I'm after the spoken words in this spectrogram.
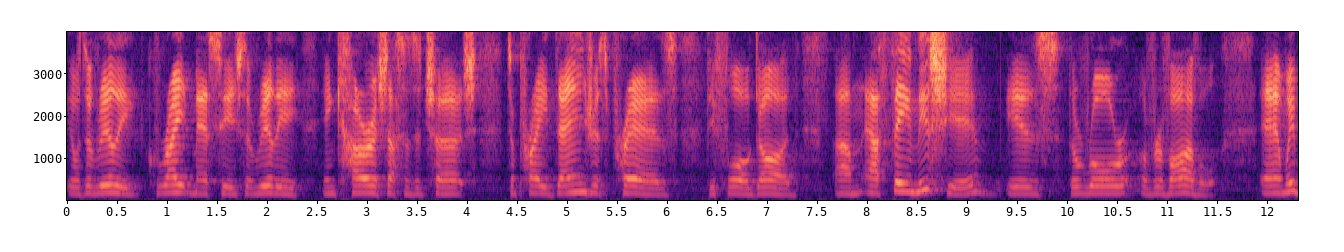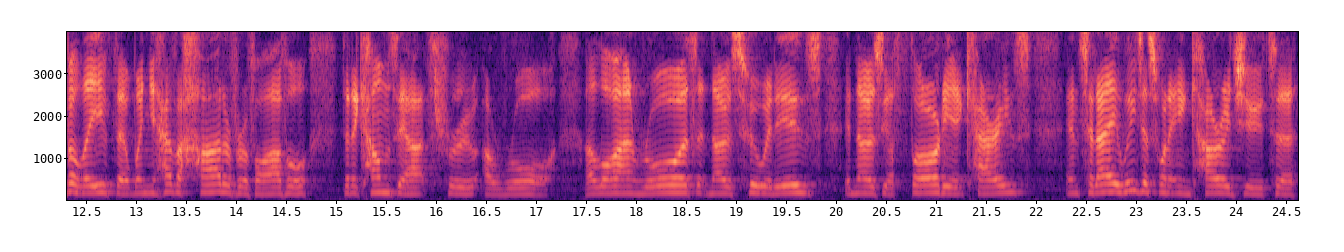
It was a really great message that really encouraged us as a church to pray dangerous prayers before God. Um, our theme this year is the roar of revival. And we believe that when you have a heart of revival, that it comes out through a roar. A lion roars, it knows who it is, it knows the authority it carries. And today we just want to encourage you to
